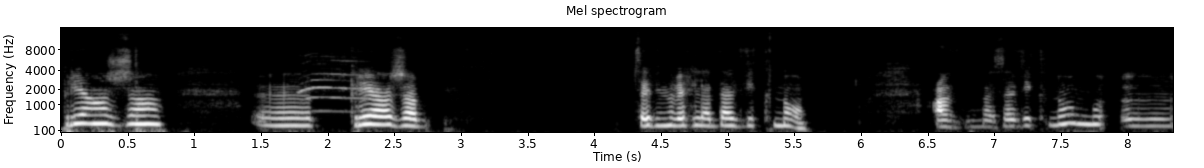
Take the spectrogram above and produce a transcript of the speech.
пряжа. Е, пряжа, це він виглядав вікно. А за вікном е,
